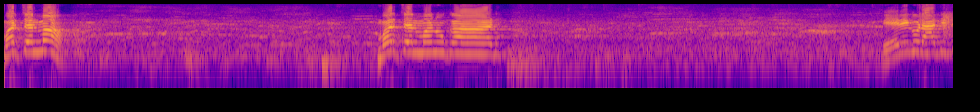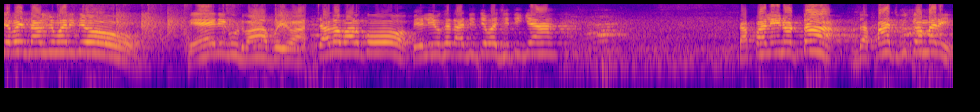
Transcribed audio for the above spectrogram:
મર્ચન્ટમાં મર્ચન્ટમાંનું કાર્ડ વેરી ગુડ આદિત્યભાઈ તાળજો મારી દો વેરી ગુડ વાહ ભાઈ, વાહ. ચાલો બાળકો, પહેલી વખત આદિત્યભાઈ જીતી ગયા. ટપાલીનો ટ પાંચ કૂદકા મારી.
